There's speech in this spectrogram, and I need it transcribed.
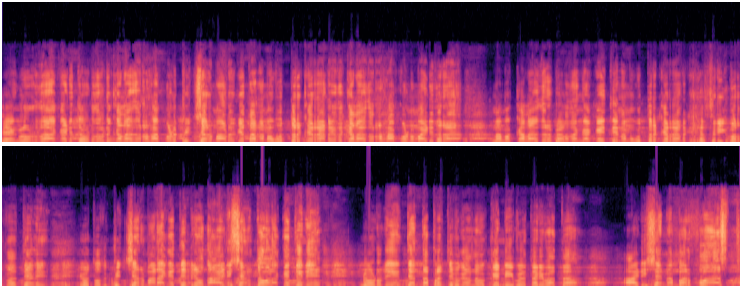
ಬೆಂಗಳೂರದ ಆ ಕಡೆ ದೊಡ್ಡ ದೊಡ್ಡ ಕಲಾವಿದರು ಹಾಕೊಂಡು ಪಿಕ್ಚರ್ ಮಾಡೋಕ್ಕಿಂತ ನಮ್ಮ ಉತ್ತರ ಕರ್ನಾಟಕದ ಕಲಾವಿದರನ್ನ ಹಾಕೊಂಡು ಮಾಡಿದ್ರೆ ನಮ್ಮ ಕಲಾವಿದರು ಬೆಳೆದಂಗೆ ಆಕೈತಿ, ನಮ್ಮ ಉತ್ತರ ಕರ್ನಾಟಕ ಹೆಸರಿಗೆ ಬರ್ತದೆ ಅಂತೇಳಿ ಇವತ್ತೊಂದು ಪಿಕ್ಚರ್ ಮಾಡಾಕತ್ತೀನಿ ಒಂದು ಆಡಿಷನ್ ತೊಗೊಳಕತ್ತೀನಿ. ನೋಡೋಣ ಎಂತೆಂಥ ಪ್ರತಿಭೆಗಳು ನಮ್ಮ ಕಣ್ಣಿಗೆ ಬೀಳ್ತಾರೆ ಇವತ್ತು. Audition number first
